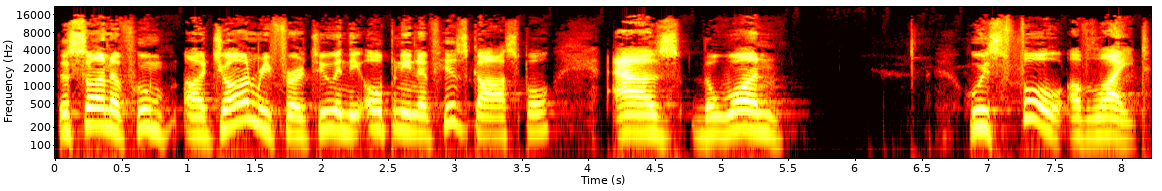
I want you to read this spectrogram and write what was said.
the Son of whom uh, John referred to in the opening of his gospel as the one who is full of light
